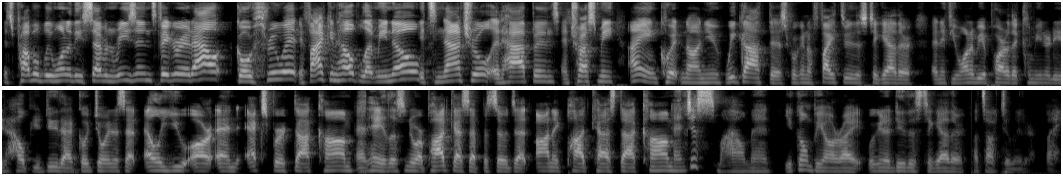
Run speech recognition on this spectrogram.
it's probably one of these seven reasons. Figure it out, go through it. If I can help, let me know. It's natural, it happens. And trust me, I ain't quitting on you. We got this. We're going to fight through this together. And if you want to be a part of the community to help you do that, go join us at lurnexpert.com. And hey, listen to our podcast episodes at anikpodcast.com. And just smile, Oh, man. You're going to be all right. We're going to do this together. I'll talk to you later. Bye.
